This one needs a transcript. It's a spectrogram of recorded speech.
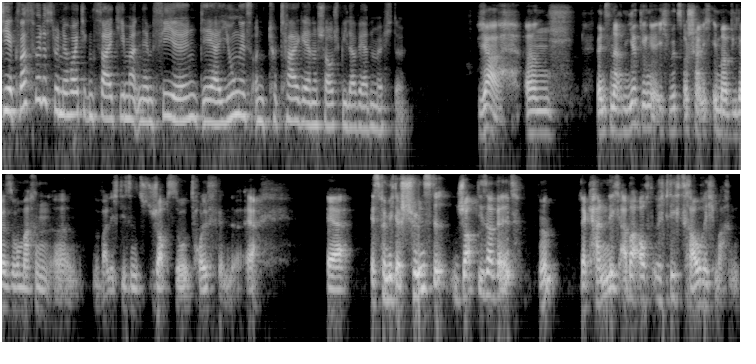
Dirk, was würdest du in der heutigen Zeit jemandem empfehlen, der jung ist und total gerne Schauspieler werden möchte? Ja, ähm, wenn es nach mir ginge, ich würde es wahrscheinlich immer wieder so machen, äh, weil ich diesen Job so toll finde. Er, er, ist für mich der schönste Job dieser Welt. Ne? Der kann dich aber auch richtig traurig machen.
